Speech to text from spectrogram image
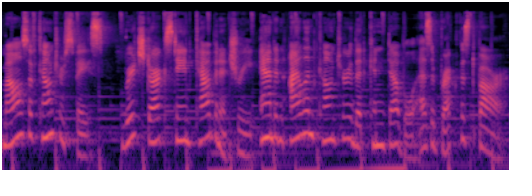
miles of counter space, rich dark stained cabinetry, and an island counter that can double as a breakfast bar.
